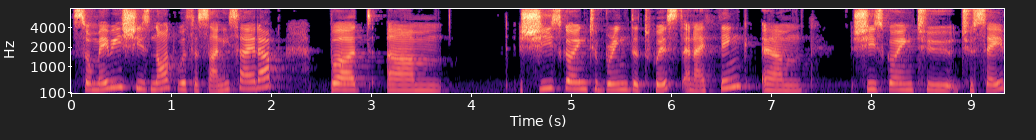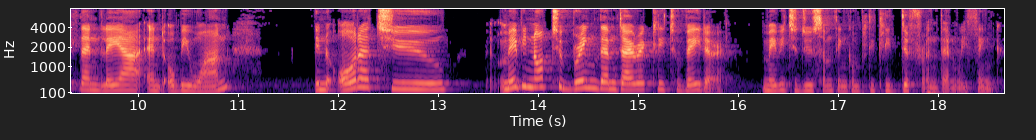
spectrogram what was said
so maybe she's not with the sunny side up, but um, she's going to bring the twist, and I think um, she's going to to save then Leia and Obi Wan in order to maybe not to bring them directly to Vader. Maybe to do something completely different than we think.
